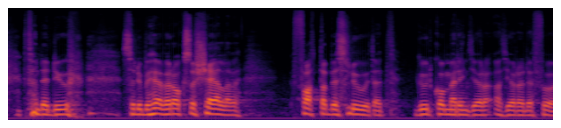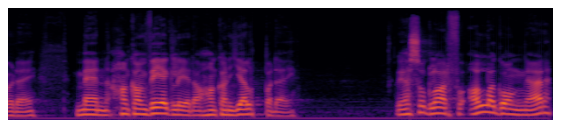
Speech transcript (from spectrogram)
utan det är du. Så du behöver också själv fatta beslutet. Gud kommer inte att göra det för dig. Men han kan vägleda och han kan hjälpa dig. Och jag är så glad för alla gånger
